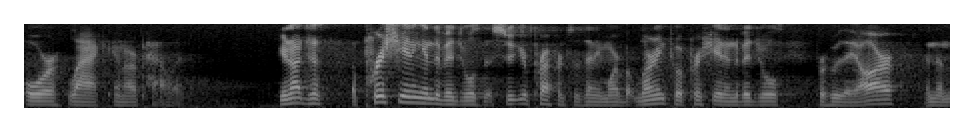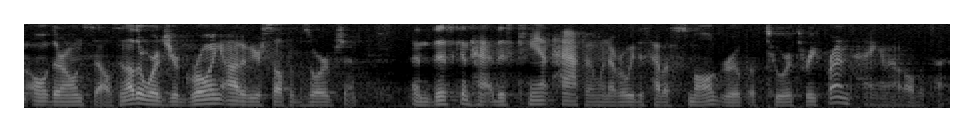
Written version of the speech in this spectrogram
or lack in our palate. You're not just appreciating individuals that suit your preferences anymore, but learning to appreciate individuals for who they are and then their own selves. In other words, you're growing out of your self absorption. And this can ha- this can't happen whenever we just have a small group of two or three friends hanging out all the time.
